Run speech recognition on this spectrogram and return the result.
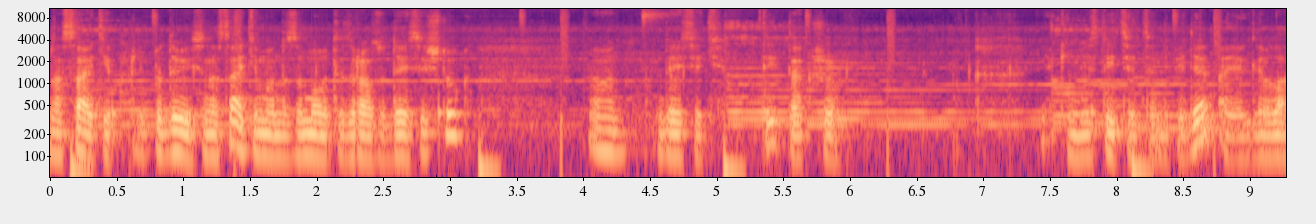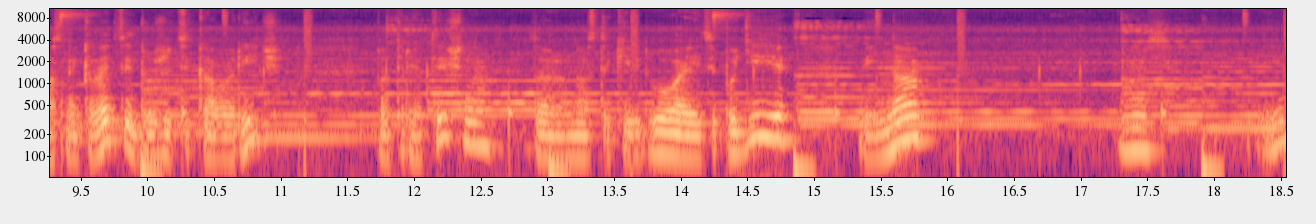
На сайті, подивився на сайті, можна замовити зразу 10 штук. 10 ти, так що як інвестиція це не піде, а як для власної колекції дуже цікава річ, патріотична. Зараз у нас такі відбуваються події, війна. Ось. І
